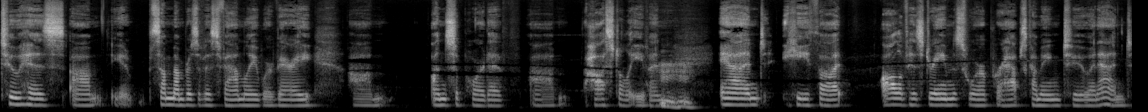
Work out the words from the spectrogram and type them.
to his, um, you know, some members of his family were very um, unsupportive, um, hostile even. Mm-hmm. And he thought, all of his dreams were perhaps coming to an end.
